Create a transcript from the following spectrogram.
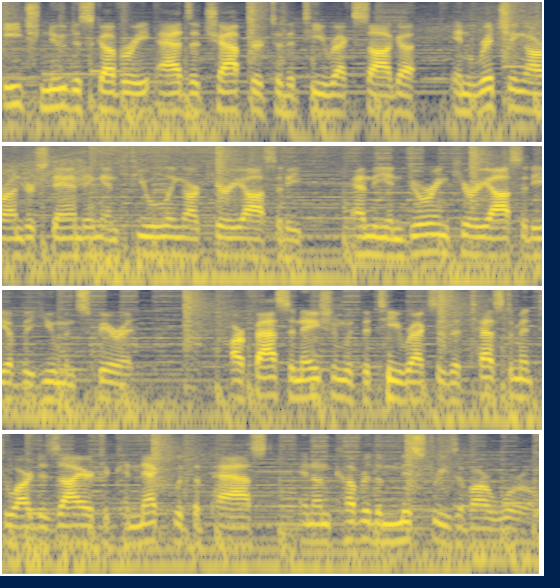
Each new discovery adds a chapter to the T-Rex saga, enriching our understanding and fueling our curiosity, and the enduring curiosity of the human spirit. Our fascination with the T-Rex is a testament to our desire to connect with the past and uncover the mysteries of our world.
